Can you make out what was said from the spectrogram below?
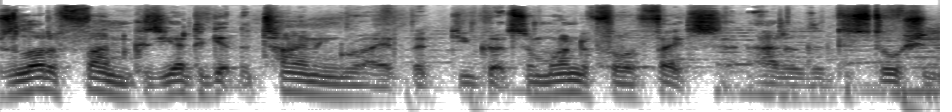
was a lot of fun because you had to get the timing right, but you got some wonderful effects out of the distortion.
